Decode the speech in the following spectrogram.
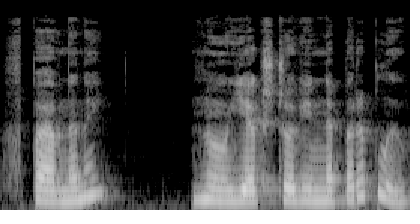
Впевнений? Ну, якщо він не переплив.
